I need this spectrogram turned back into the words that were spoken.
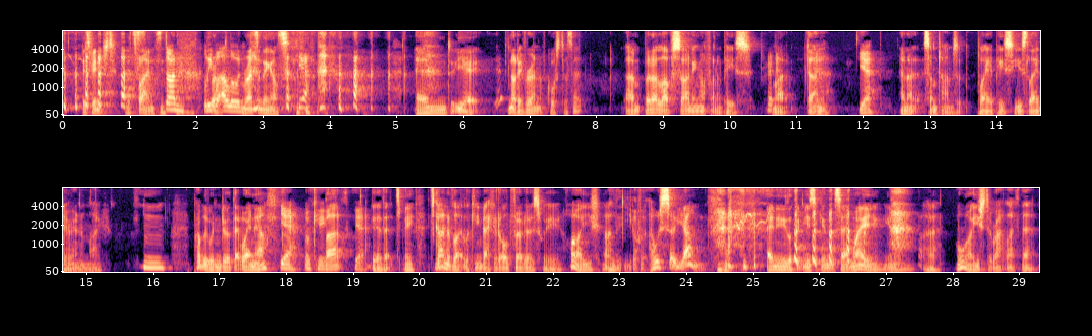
It's finished. it's fine. it's done. Leave it alone. Write something else. Yeah, And yeah, not everyone, of course, does that. Um, but I love signing off on a piece. Right. Right, done. yeah, And I sometimes play a piece years later and I'm like, hmm, probably wouldn't do it that way now. yeah. Okay, But yeah, yeah, that's me. It's kind of like looking back at old photos where, you, oh, you, I, you- I was so young. and you look at music in the same way, you know, uh, oh, I used to write like that.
